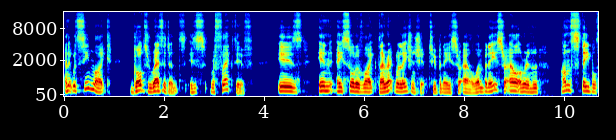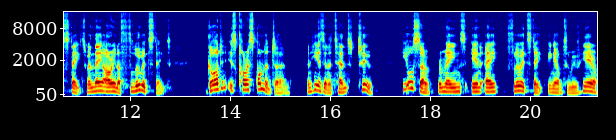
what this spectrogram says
And it would seem like God's residence is reflective, is in a sort of like direct relationship to Bnei Israel. When Bnei Israel are in an unstable state, when they are in a fluid state, God is correspondent to them, and He is in a tent too he also remains in a fluid state, being able to move here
